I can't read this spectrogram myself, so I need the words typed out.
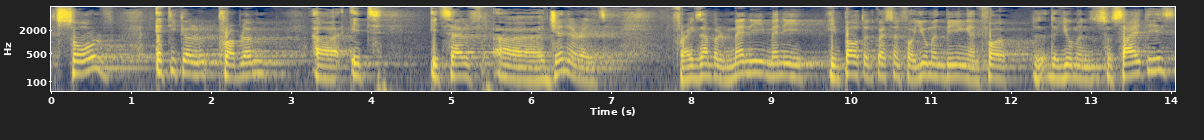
solve ethical problem uh, it itself uh, generates for example many many important questions for human being and for the, the human societies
